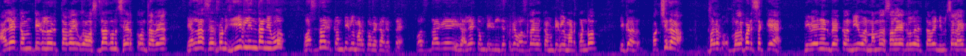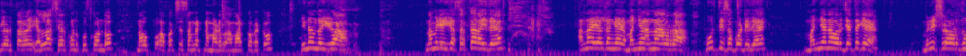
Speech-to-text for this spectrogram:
ಹಳೆ ಕಮಿಟಿಗಳು ಇರ್ತವೆ ಇವಾಗ ಹೊಸದಾಗೂ ಸೇರ್ಕೊತವೆ ಎಲ್ಲ ಸೇರ್ಕೊಂಡು ಈಗಲಿಂದ ನೀವು ಹೊಸದಾಗಿ ಕಮಿಟಿಗಳು ಮಾಡ್ಕೋಬೇಕಾಗತ್ತೆ. ಹೊಸದಾಗಿ ಈಗ ಹಳೆ ಕಮಿಟಿಗಳ ಜೊತೆಗೆ ಹೊಸದಾಗಿ ಕಮಿಟಿಗಳು ಮಾಡಿಕೊಂಡು ಈಗ ಪಕ್ಷದ ಬಲ, ಬಲಪಡಿಸೋಕ್ಕೆ ನೀವೇನೇನು ಬೇಕೋ, ನೀವು ನಮ್ಮ ಸಲಹೆಗಳು ಇರ್ತವೆ ನಿಮ್ಮ ಸಲಹೆಗಳು ಇರ್ತವೆ, ಎಲ್ಲ ಸೇರಿಕೊಂಡು ಕೂತ್ಕೊಂಡು ನಾವು ಪಕ್ಷ ಸಂಘಟನೆ ಮಾಡಿ, ಮಾಡ್ಕೋಬೇಕು. ಇನ್ನೊಂದು ಈಗ ನಮಗೆ ಈಗ ಸರ್ಕಾರ ಇದೆ. ಅನ್ನ ಹೇಳ್ದಂಗೆ ಮಂಜ ಅನ್ನ ಅವರ ಪೂರ್ತಿ ಸಪೋರ್ಟ್ ಇದೆ. ಮಂಜನ ಅವರ ಜೊತೆಗೆ ಮಿನಿಸ್ಟ್ರ್ ಅವ್ರದ್ದು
